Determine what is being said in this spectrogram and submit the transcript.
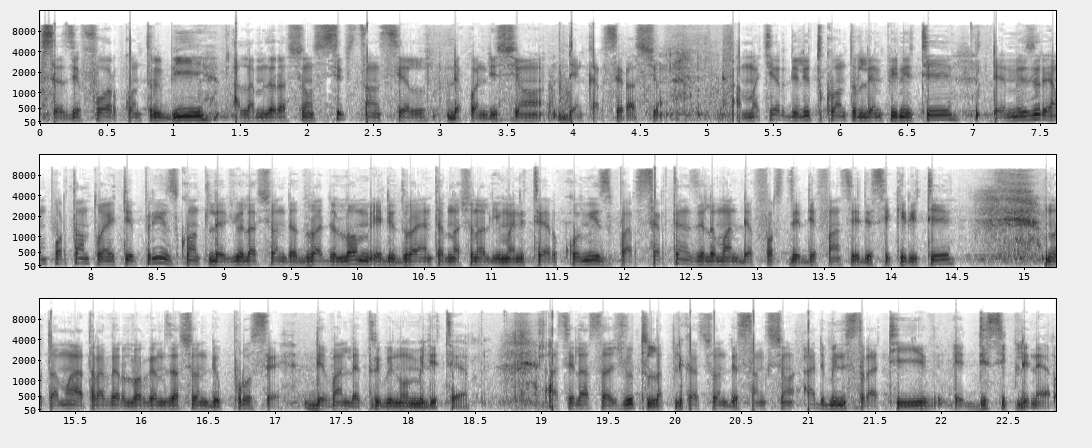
Ces efforts contribuent à l'amélioration substantielle des conditions d'incarcération. En matière de lutte contre l'impunité, des mesures importantes ont été prises contre les violations des droits de l'homme et du droit international humanitaire commises par certains éléments des forces de défense et de sécurité, notamment à travers l'organisation de procès devant les tribunaux militaires. À cela s'ajoute l'application des sanctions administratives et disciplinaires.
